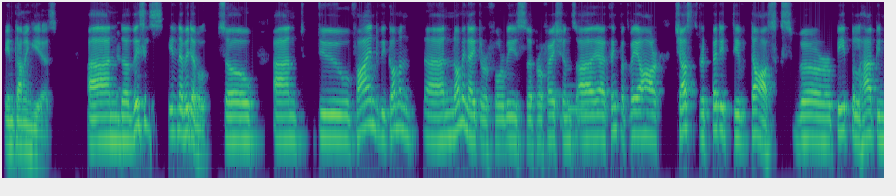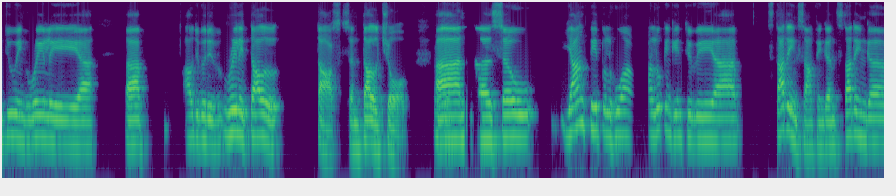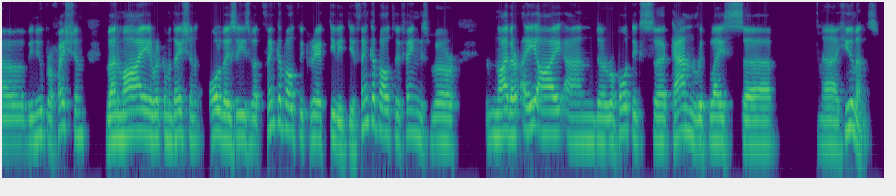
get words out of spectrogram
in coming years. And uh, this is inevitable. So, and to find the common uh, nominator for these uh, professions, I, I, think that they are just repetitive tasks where people have been doing really, uh, uh how do you put it, really dull tasks and dull job. Okay. And uh, so young people who are looking into the uh, studying something and studying uh, the new profession, then my recommendation always is that think about the creativity, think about the things where neither AI and uh, robotics uh, can replace uh, humans.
